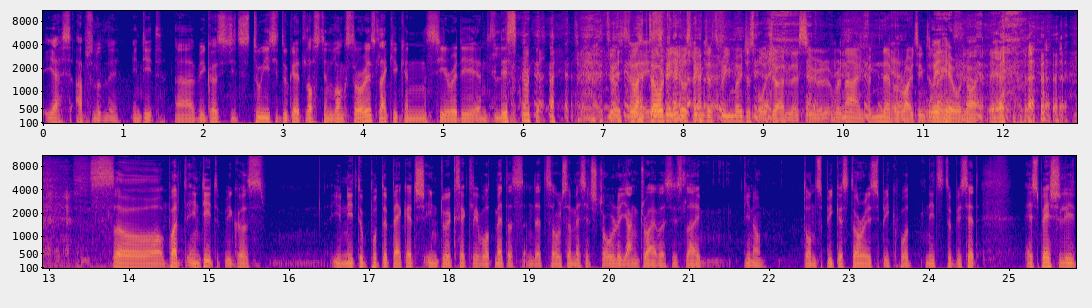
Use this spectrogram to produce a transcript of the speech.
Yes, absolutely, indeed. Uh, because it's too easy to get lost in long stories, like you can see already and listen. You're, It's you're my speaking, you're speaking to three motorsport journalists who are renowned for never Yeah. writing to We're here all night. Yeah. so, but indeed, because you need to put the package into exactly what matters, and that's also a message to all the young drivers: is like, you know, don't speak a story, speak what needs to be said, especially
